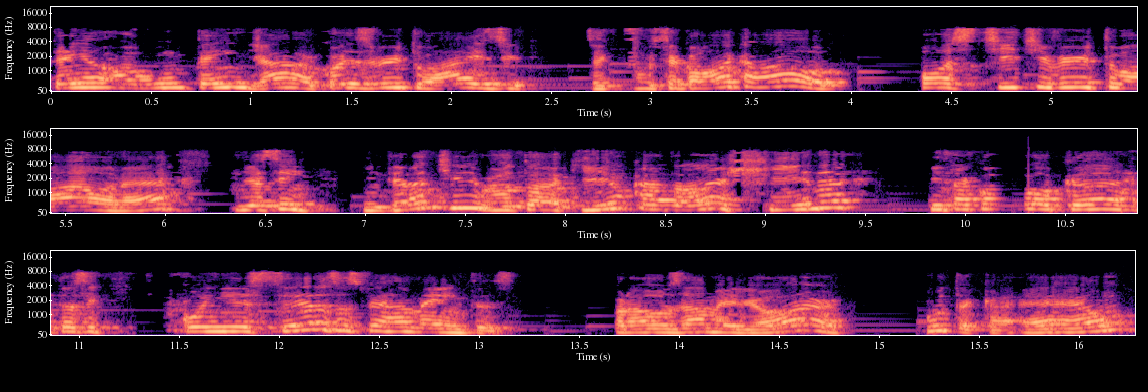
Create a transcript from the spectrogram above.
tem algum, tem já coisas virtuais, de, você, você coloca lá o post-it virtual, né? E assim, interativo. Eu tô aqui, o cara tá lá na China e tá colocando. Então, assim, conhecer essas ferramentas para usar melhor, puta, cara, é, é um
